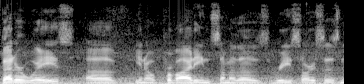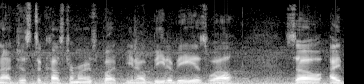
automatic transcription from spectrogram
better ways of you know providing some of those resources not just to customers but you know b2b as well. So i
